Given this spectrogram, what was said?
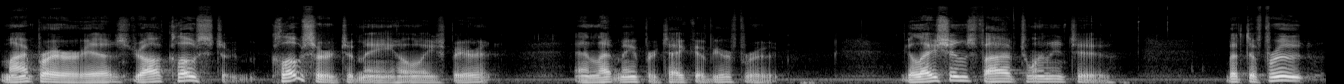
My prayer is draw closer to me, Holy Spirit, and let me partake of your fruit. Galatians 5:22 But the fruit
